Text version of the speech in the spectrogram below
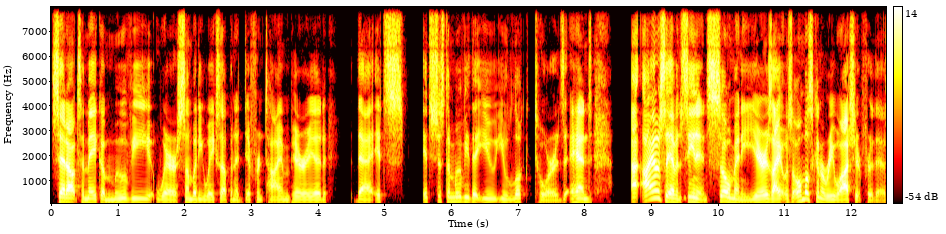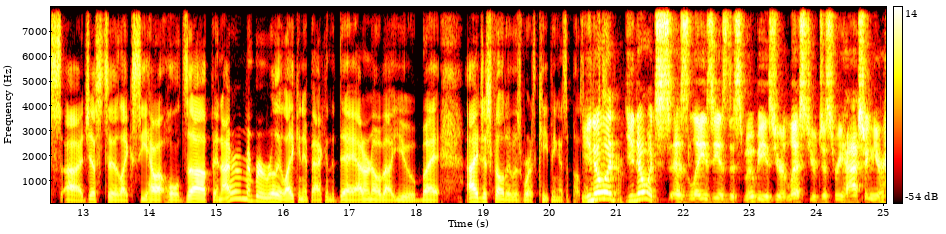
set out to make a movie where somebody wakes up in a different time period, that it's it's just a movie that you you look towards and I, honestly haven't seen it in so many years. I was almost going to rewatch it for this, uh, just to like see how it holds up. And I remember really liking it back in the day. I don't know about you, but I just felt it was worth keeping as a puzzle. You know what? You know what's as lazy as this movie is your list. You're just rehashing your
